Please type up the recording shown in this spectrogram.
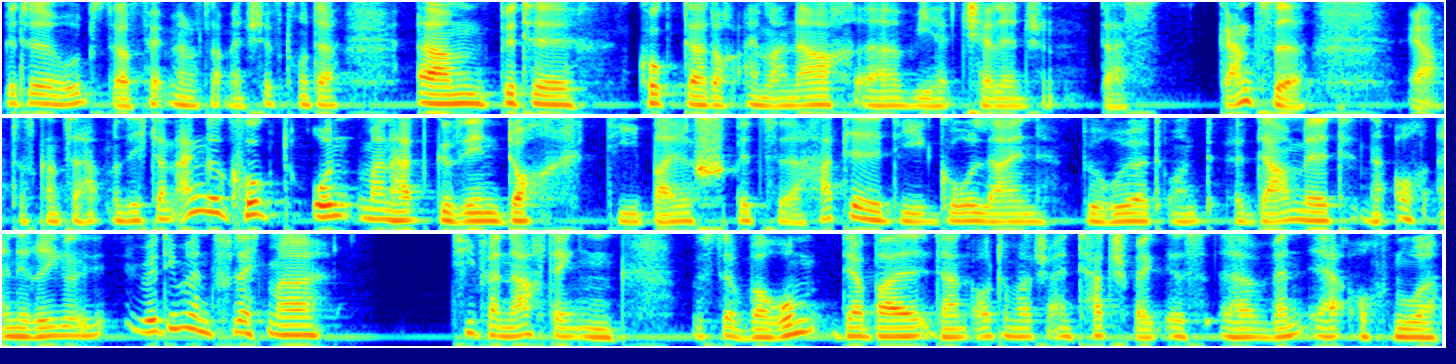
bitte, ups, da fällt mir noch mein Stift runter. Ähm, bitte guckt da doch einmal nach. Äh, wir challengen das Ganze. Ja, das Ganze hat man sich dann angeguckt und man hat gesehen, doch die Ballspitze hatte die Goal-Line berührt und damit auch eine Regel, über die man vielleicht mal tiefer nachdenken müsste, warum der Ball dann automatisch ein Touchback ist, äh, wenn er auch nur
